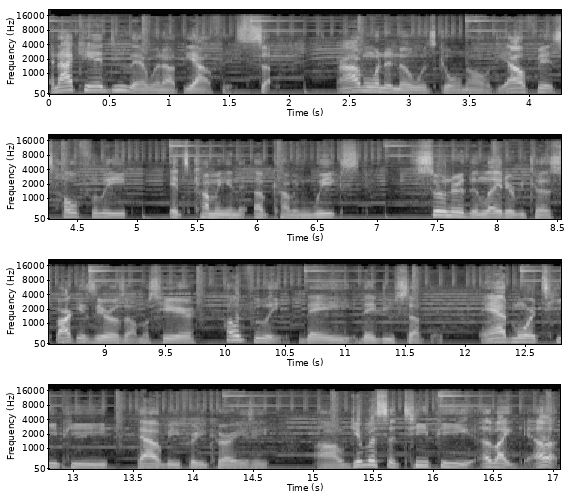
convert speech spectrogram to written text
And I can't do that without the outfits. So I want to know what's going on with the outfits. Hopefully, it's coming in the upcoming weeks sooner than later because Sparking Zero is almost here. Hopefully, they they do something. They add more TP. That would be pretty crazy. Uh, give us a TP, uh, like up,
